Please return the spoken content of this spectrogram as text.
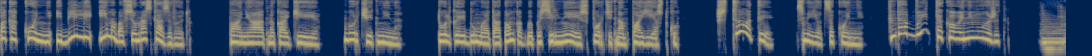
пока Конни и Билли им обо всем рассказывают. «Понятно, какие!» — бурчит Нина. Только и думает о том, как бы посильнее испортить нам поездку. «Что ты?» — смеется Конни. Да быть такого не может. Thank you.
